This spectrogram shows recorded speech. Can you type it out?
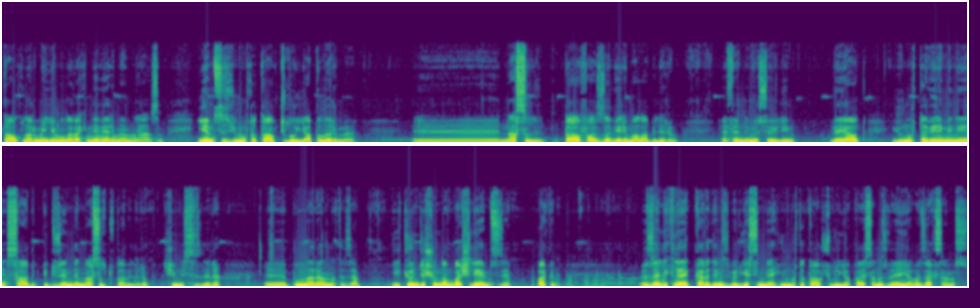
tavuklarıma yem olarak ne vermem lazım? Yemsiz yumurta tavukçuluğu yapılır mı? Ee, nasıl daha fazla verim alabilirim? Efendime söyleyeyim veyahut yumurta verimini sabit bir düzende nasıl tutabilirim? Şimdi sizlere e, bunları anlatacağım. İlk önce şundan başlayayım size. Bakın. Özellikle Karadeniz bölgesinde yumurta tavukçuluğu yapaysanız veya yapacaksanız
